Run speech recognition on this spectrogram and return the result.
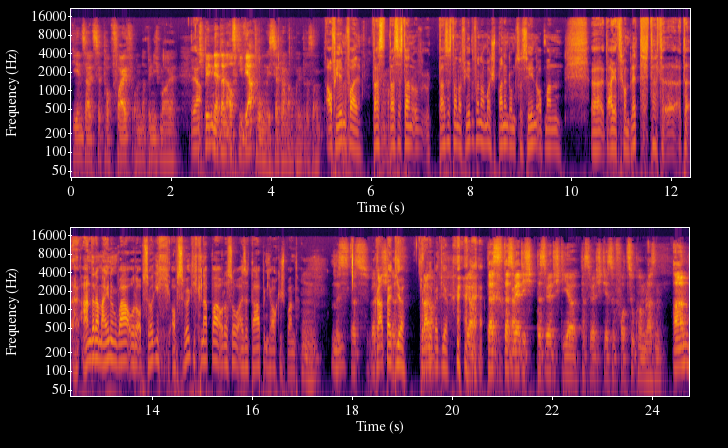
jenseits der Top 5 und da bin ich mal, ja. ich bin ja dann auf die Wertung, ist ja dann auch interessant. Auf jeden Fall. Das, ja. das ist dann, das ist dann auf jeden Fall nochmal spannend, um zu sehen, ob man äh, da jetzt komplett da, anderer Meinung war oder ob es wirklich, ob es wirklich knapp war oder so. Also da bin ich auch gespannt. Hm. Das, das Gerade bei das, dir. Gerade bei dir. ja, das, das werde ich, das werde ich dir, das werde ich dir sofort zukommen lassen. Ähm,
